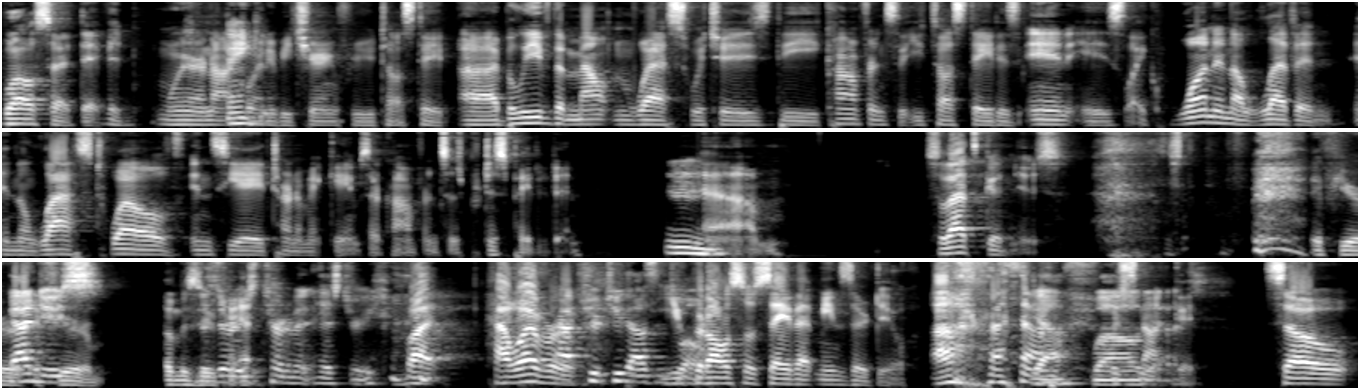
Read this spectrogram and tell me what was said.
Well said, David. We are not Thank going you. to be cheering for Utah State. Uh, I believe the Mountain West, which is the conference that Utah State is in, is like one in eleven in the last twelve NCAA tournament games their conference has participated in. Mm. Um, so that's good news. if you're bad if news, you're a Mizzou fan. tournament history, but however, after 2012, you could also say that means they're due. yeah, well, which is not yes. good. So,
